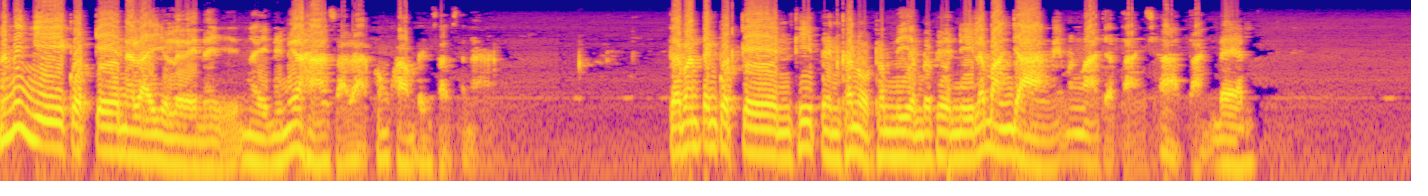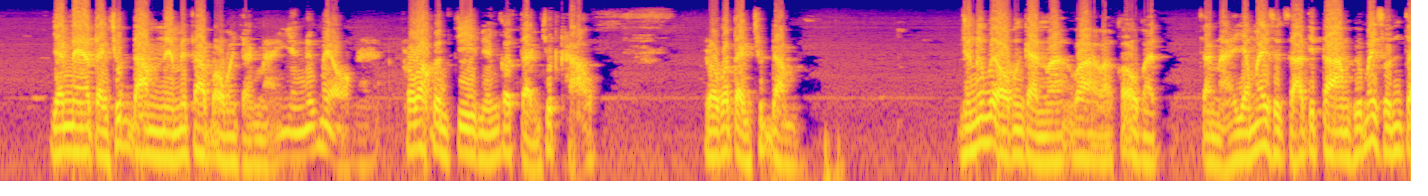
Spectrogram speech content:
มันไม่มีกฎเกณฑ์อะไรอยู่เลยในในในเนื้อหาสาระของความเป็นศาสนา แต่มันเป็นกฎเกณฑ์ที่เป็นขนบธรรมเนียมประเพณีและบางอย่างเนี่ยมันมาจากต่างชาติต่างแดนอย่างแนวแต่งชุดดำเนี่ยไม่ทราบออกมาจากไหน ยังนึกไม่ออกนะเพราะว่าคนจีนเนี่ยก็แต่งชุดขาว เราก็แต่งชุดดำยังนึกไม่ออกเหมือนกันว่าว่าว่าก็ออกมา จากไหนยังไม่ศึกษาติดตาม คือไม่สนใจ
